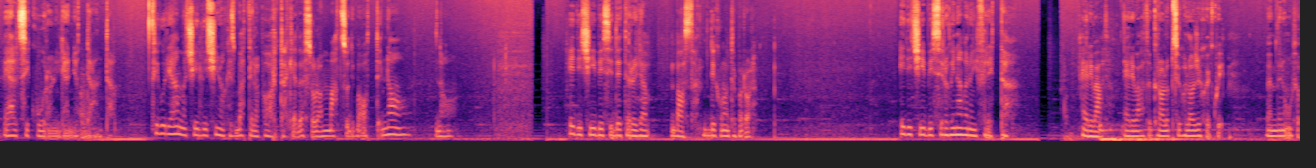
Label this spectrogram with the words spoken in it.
è al sicuro negli anni Ottanta. Figuriamoci il vicino che sbatte la porta, che adesso lo ammazzo di botte. No, no. Ed i cibi si deterioravano. Basta, dico un'altra parola. Ed i cibi si rovinavano in fretta. È arrivato, è arrivato, il crollo psicologico è qui. Benvenuto.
